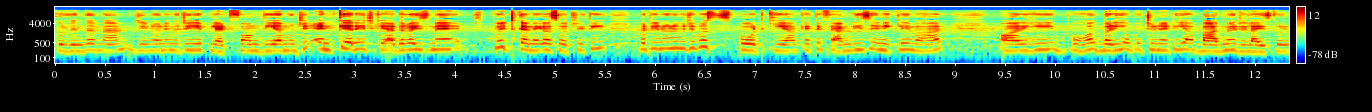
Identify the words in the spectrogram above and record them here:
Gurvinder ma'am जिन्होंने मुझे ये प्लेटफॉर्म दिया मुझे इनक्रेज किया। अदरवाइज़ मैं क्विट करने का सोच रही थी बट इन्होंने मुझे बहुत सपोर्ट किया। कहते फैमिली से निकले बाहर और ये बहुत बड़ी अपॉर्चुनिटी आप बाद में रियलाइज़ करो।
